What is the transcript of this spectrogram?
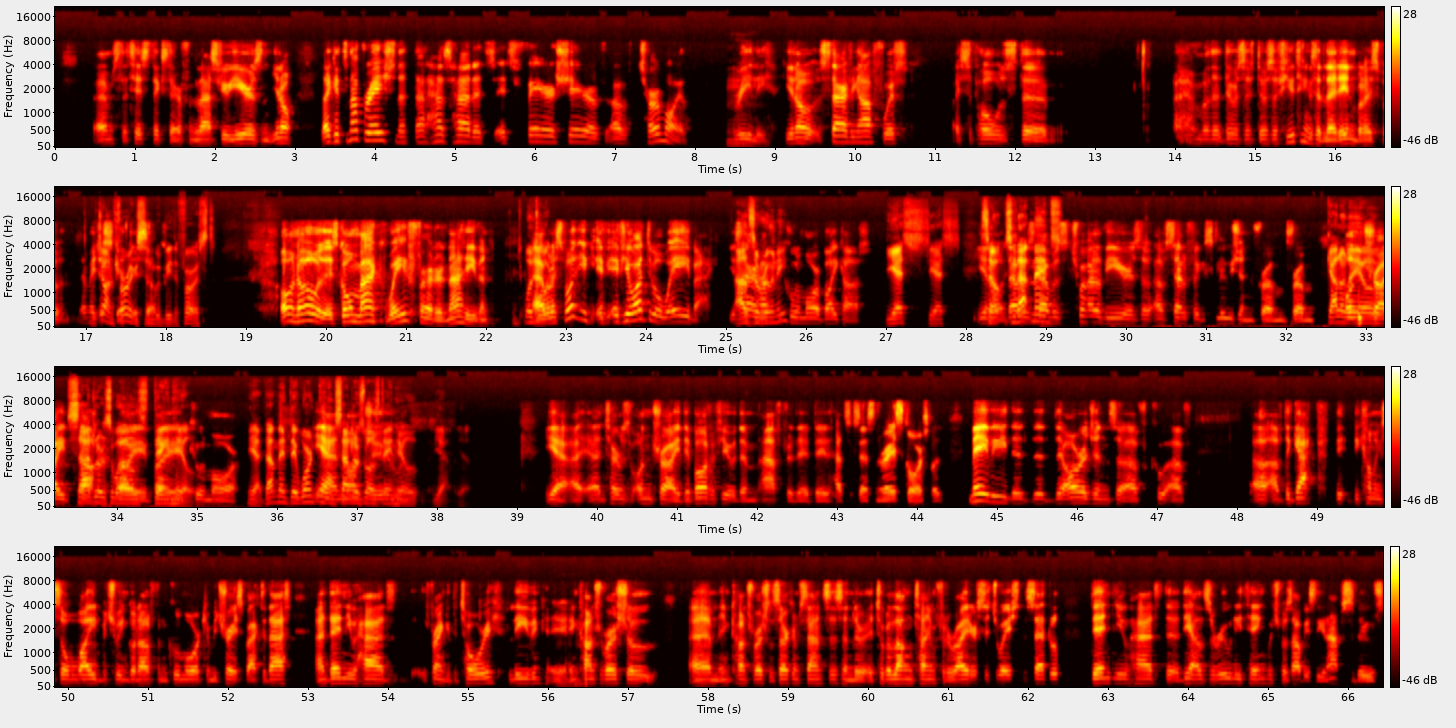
um, statistics there from the last few years, and you know, like it's an operation that, that has had its its fair share of, of turmoil, mm. really. You know, starting off with, I suppose the. Um, well, there was a there was a few things that led in, but I suppose let me well, just. John Ferguson would be the first. Oh no, it's going back way further than that even. Well, uh, well I suppose you, if if you want to go way back, you start Al Coolmore boycott. Yes, yes. You so, know, so that, that was, meant that was twelve years of, of self exclusion from from Galileo, Sadler's Wells, by, Danehill. Coolmore. Yeah, that meant they weren't yeah, getting Sadler's Wells, Danehill. Yeah, yeah. Yeah, in terms of untried, they bought a few of them after they, they had success in the race course, but maybe the, the, the origins of of uh, of the gap be- becoming so wide between Godolphin and Coolmore can be traced back to that. And then you had Frankie Dettori leaving mm-hmm. in controversial um, in controversial circumstances, and there, it took a long time for the rider situation to settle. Then you had the the Al Zarooni thing, which was obviously an absolute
